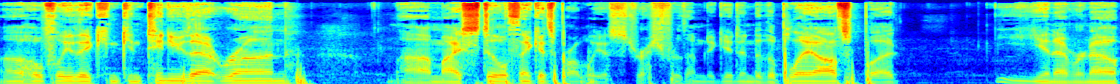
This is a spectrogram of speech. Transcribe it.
Uh, hopefully, they can continue that run. Um, I still think it's probably a stretch for them to get into the playoffs, but you never know.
